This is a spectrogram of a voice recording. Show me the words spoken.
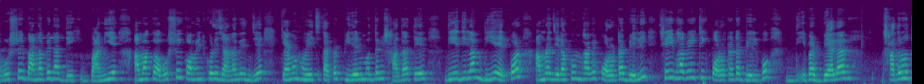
অবশ্যই বানাবেন আর দেখ বানিয়ে আমাকে অবশ্যই কমেন্ট করে জানাবেন যে কেমন হয়েছে। তারপর পীরের মধ্যে আমি সাদা তেল দিয়ে দিলাম, দিয়ে এরপর আমরা যেরকমভাবে পরোটা বেলি, সেইভাবেই ঠিক পরোটাটা বেলবো। এবার বেলার সাধারণত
